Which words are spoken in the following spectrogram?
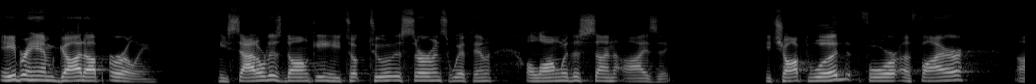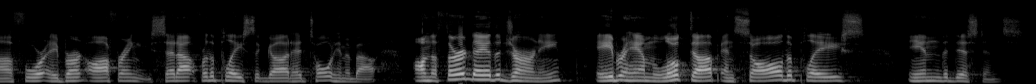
Abraham got up early. He saddled his donkey. He took two of his servants with him, along with his son Isaac. He chopped wood for a fire uh, for a burnt offering. He set out for the place that God had told him about. On the third day of the journey, Abraham looked up and saw the place in the distance.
